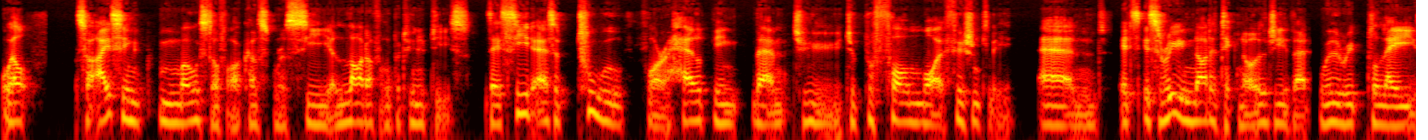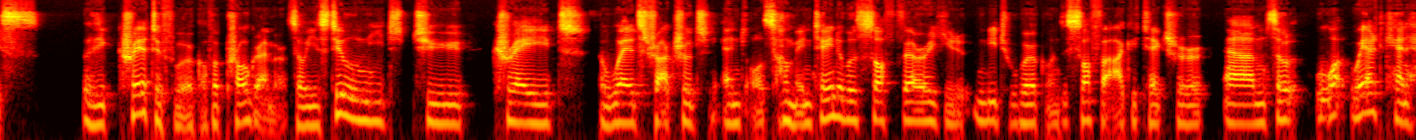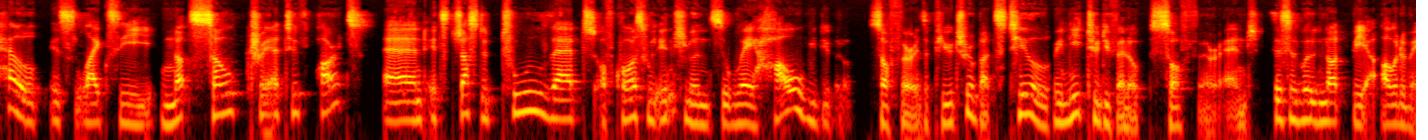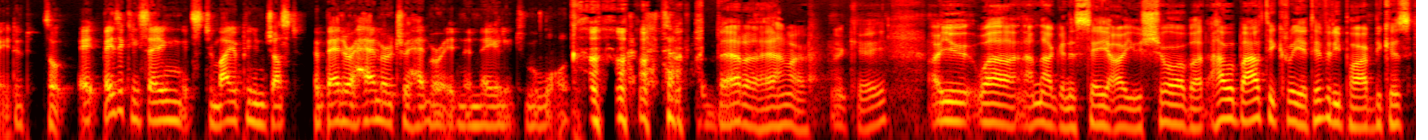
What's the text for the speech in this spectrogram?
Well, so I think most of our customers see a lot of opportunities. They see it as a tool for helping them to, to perform more efficiently. And it's, it's really not a technology that will replace the creative work of a programmer. So you still need to create a well structured and also maintainable software. You need to work on the software architecture. Um, so what, where it can help is like the not so creative parts. And it's just a tool that, of course, will influence the way how we develop software in the future, but still we need to develop software and this will not be automated. So eh, basically saying it's, to my opinion, just a better hammer to hammer in a nail into a wall. better hammer. Okay. Are you, well, I'm not going to say, are you sure, but how about the creativity part? Because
